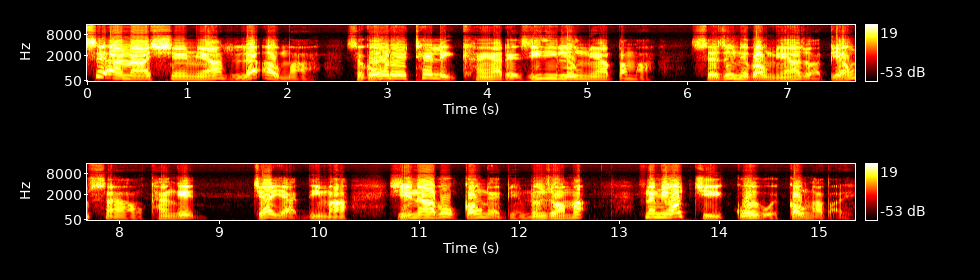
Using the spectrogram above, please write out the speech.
စစ်အာဏာရှင်များလက်အောက်မှာသကောရဲထဲ့လိတ်ခံရတဲ့ဇီးဒီလုံးများပါမှာဆယ်စုနှစ်ပေါင်းများစွာပြောင်းဆန်အောင်ခံခဲ့ကြရသည်မှာရင်နာဖို့ကောင်းတဲ့ပြင်လွန်စွာမှနှမျောကြည်ကွဲပွဲကောင်းလာပါတယ်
